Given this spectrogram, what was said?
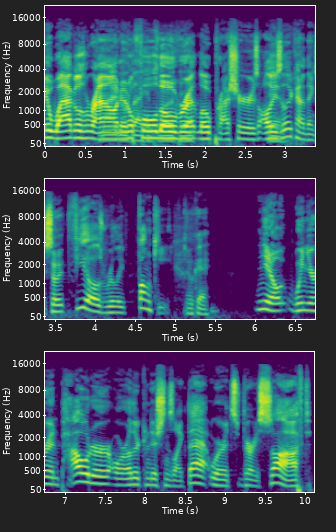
it waggles around, it'll fold over at low pressures, all these other kind of things. So it feels really funky okay. You know, when you're in powder or other conditions like that where it's very soft,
